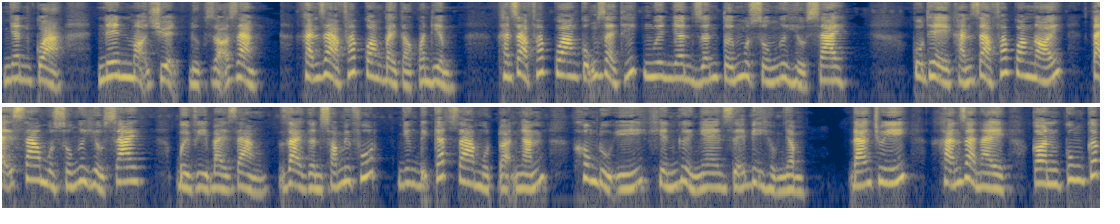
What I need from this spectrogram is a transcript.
nhân quả, nên mọi chuyện được rõ ràng. Khán giả Pháp Quang bày tỏ quan điểm, Khán giả Pháp Quang cũng giải thích nguyên nhân dẫn tới một số người hiểu sai. Cụ thể, khán giả Pháp Quang nói tại sao một số người hiểu sai? Bởi vì bài giảng dài gần 60 phút nhưng bị cắt ra một đoạn ngắn, không đủ ý khiến người nghe dễ bị hiểu nhầm. Đáng chú ý, khán giả này còn cung cấp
